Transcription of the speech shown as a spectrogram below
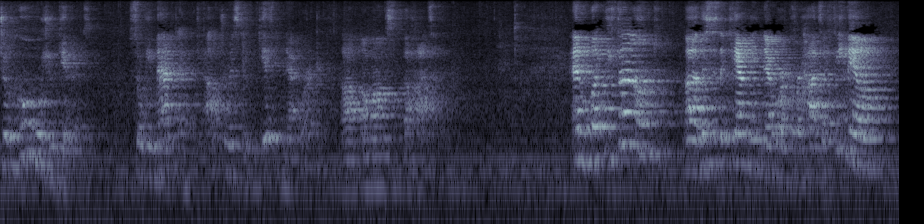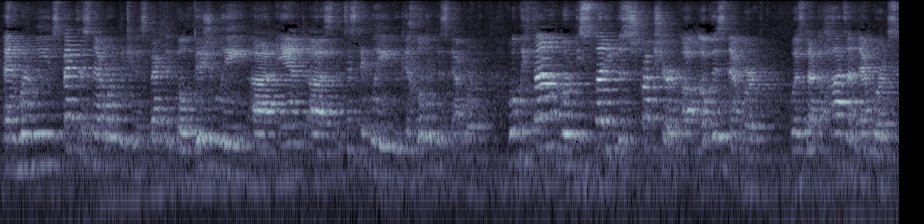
To whom will you give it? So we mapped an altruistic gift network uh, amongst the Hadza. And what we found, uh, this is the camping network for Hadza female, and when we inspect this network, we can inspect it both visually uh, and uh, statistically. You can look at this network. What we found when we studied the structure of this network was that the Hadza networks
